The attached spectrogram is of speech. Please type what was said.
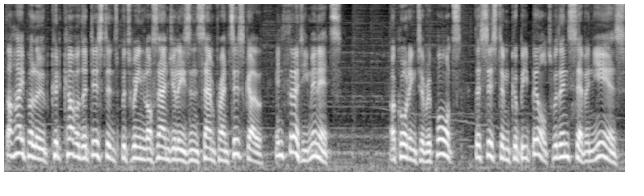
the Hyperloop could cover the distance between Los Angeles and San Francisco in 30 minutes. According to reports, the system could be built within seven years.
